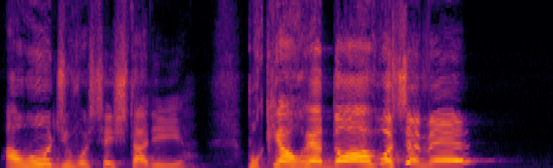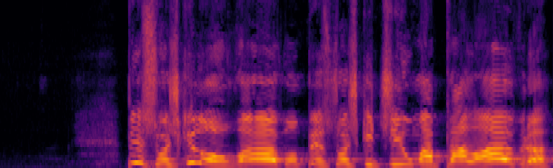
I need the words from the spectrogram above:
Aonde você estaria? Porque ao redor você vê pessoas que louvavam, pessoas que tinham uma palavra.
